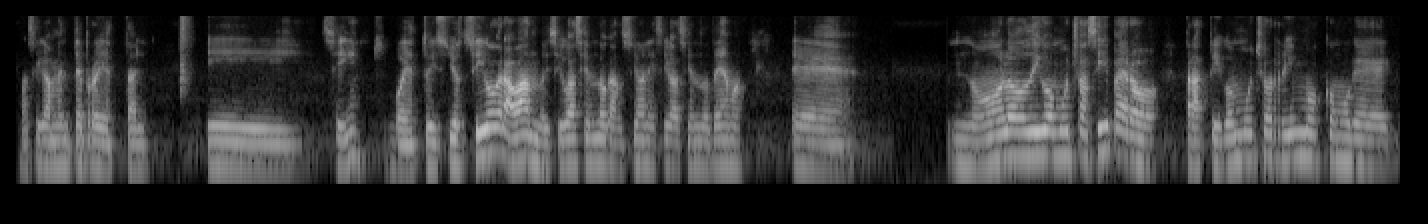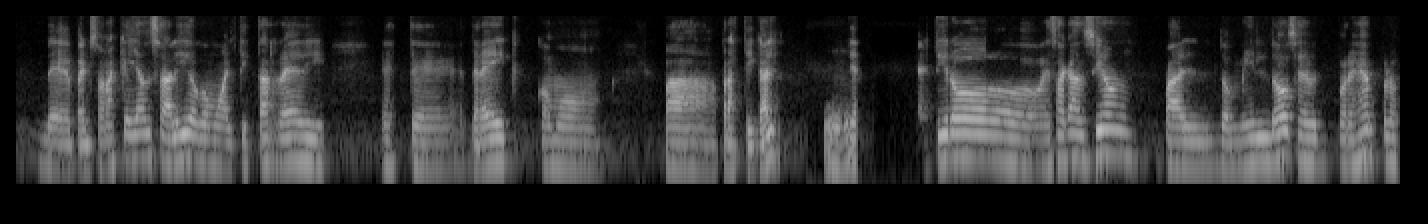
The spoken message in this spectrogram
básicamente proyectar. Y sí, voy, estoy, yo sigo grabando y sigo haciendo canciones y sigo haciendo temas. Eh, no lo digo mucho así, pero practico muchos ritmos como que de personas que ya han salido, como artistas ready, este, Drake, como para practicar. Uh -huh. El tiro esa canción para el 2012, por ejemplo,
